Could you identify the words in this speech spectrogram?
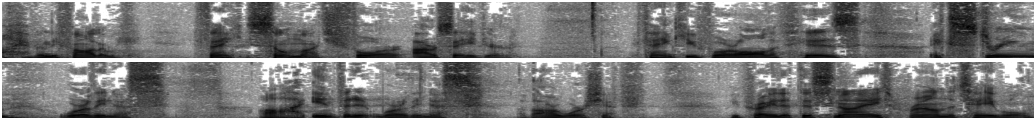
Oh, Heavenly Father, we thank you so much for our Savior. Thank you for all of his extreme worthiness, uh, infinite worthiness of our worship. We pray that this night, around the table,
